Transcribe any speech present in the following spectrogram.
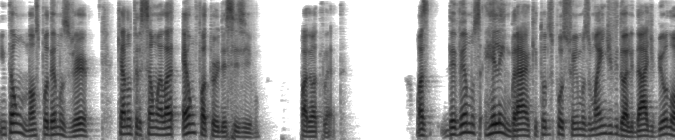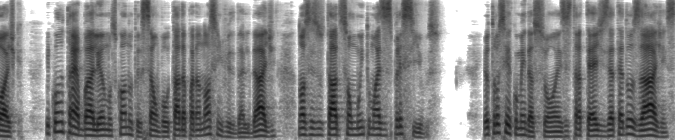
Então, nós podemos ver que a nutrição ela é um fator decisivo para o atleta. Mas devemos relembrar que todos possuímos uma individualidade biológica e quando trabalhamos com a nutrição voltada para a nossa individualidade, nossos resultados são muito mais expressivos. Eu trouxe recomendações, estratégias e até dosagens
